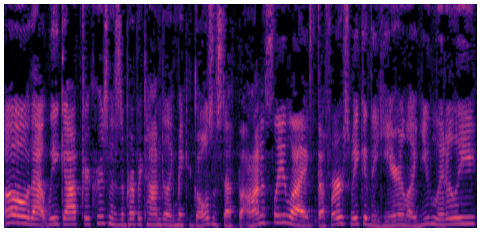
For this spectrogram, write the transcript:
oh, that week after Christmas is the perfect time to like make your goals and stuff. But honestly, like the first week of the year, like you literally,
